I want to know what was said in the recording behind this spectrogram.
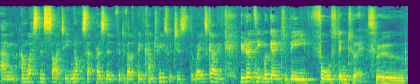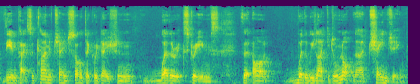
um, and Western society not set precedent for developing countries, which is the way it's going. You don't think we're going to be forced into it through the impacts of climate change, soil degradation, weather extremes that are whether we like it or not now, changing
